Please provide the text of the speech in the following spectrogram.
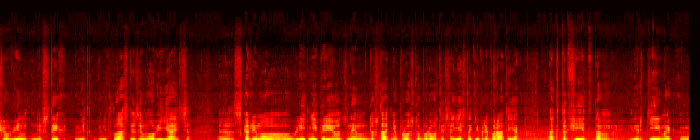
щоб він не встиг від, відкласти зимові яйця. Е, Скажімо, в літній період з ним достатньо просто боротися. Є такі препарати, як актофіт, там, віртімек, е,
